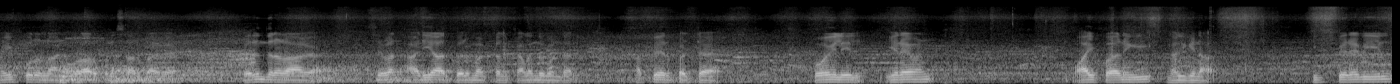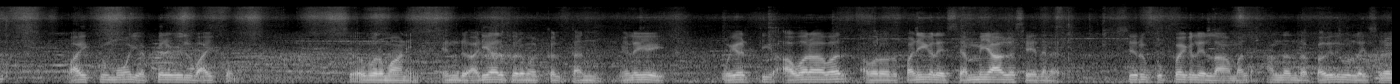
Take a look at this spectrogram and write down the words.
மெய்ப்பொருள் நாயன வாரப்பணி சார்பாக பெருந்திரளாக சிவன் அடியார் பெருமக்கள் கலந்து கொண்டனர். அப்பேற்பட்ட கோயிலில் இறைவன் வாய்ப்பு அணுகி நல்கினார். இப்பிறவியில் வாய்க்குமோ எப்பிறவியில் வாய்க்கும்? சிவபெருமானே என்று அடியார் பெருமக்கள் தன் நிலையை உயர்த்தி அவரவர் அவரவர் பணிகளை செம்மையாக செய்தனர். சிறு குப்பைகள் இல்லாமல் அந்தந்த பகுதியில் உள்ள சிறு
